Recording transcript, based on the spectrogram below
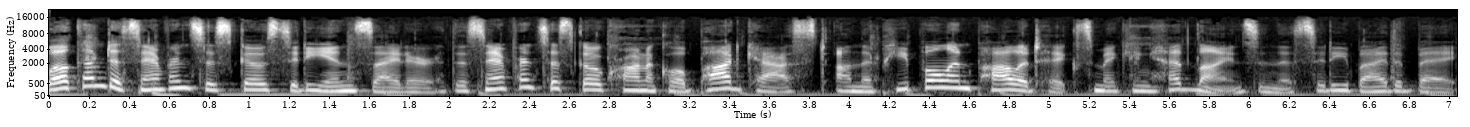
Welcome to San Francisco City Insider, the San Francisco Chronicle podcast on the people and politics making headlines in the city by the bay.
